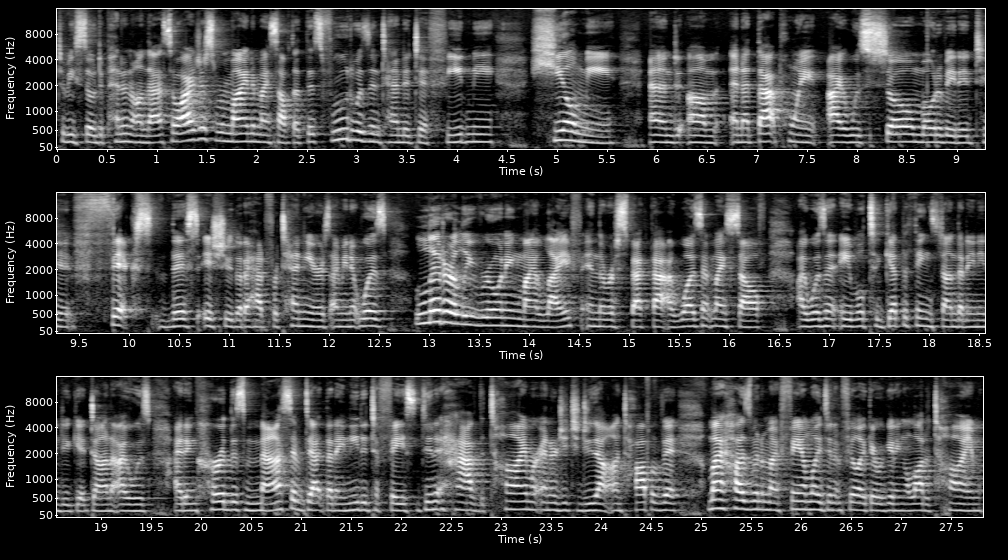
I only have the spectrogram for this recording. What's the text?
to be so dependent on that. So I just reminded myself that this food was intended to feed me, heal me, and um, and at that point I was so motivated to fix this issue that I had for 10 years. I mean, it was literally ruining my life in the respect that I wasn't myself. I wasn't able to get the things done that I needed to get done. I was, I'd incurred this massive debt that I needed to face, didn't have the time or energy to do that. On top of it, my husband and my family didn't feel like they were getting a lot of time,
